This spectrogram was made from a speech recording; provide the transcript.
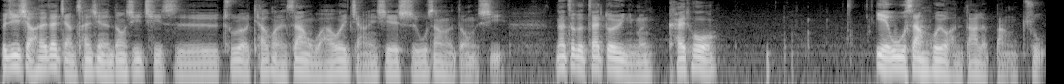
尤其小黑在讲产险的东西，其实除了条款上，我还会讲一些实物上的东西。那这个在对于你们开拓业务上会有很大的帮助，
